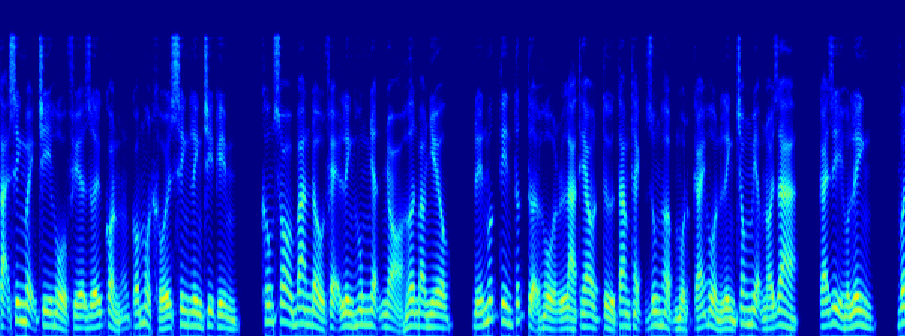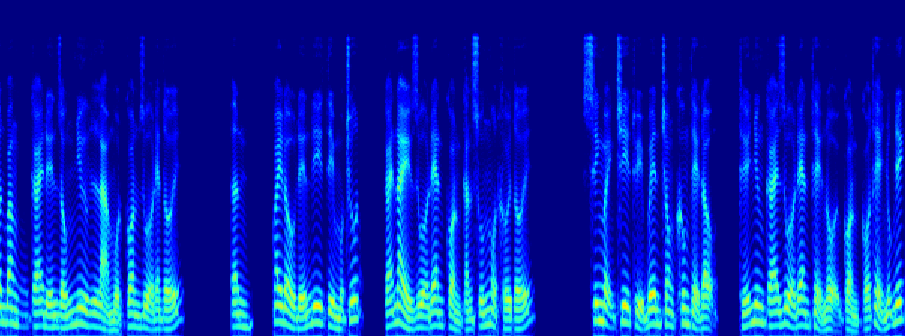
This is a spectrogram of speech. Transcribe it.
tại sinh mệnh chi hồ phía dưới còn có một khối sinh linh chi kim, không so ban đầu phệ linh hung nhận nhỏ hơn bao nhiêu, đến mức tin tức tựa hồ là theo từ tam thạch dung hợp một cái hồn linh trong miệng nói ra, cái gì hồn linh, vân băng cái đến giống như là một con rùa đen tới. Ân, quay đầu đến đi tìm một chút, cái này rùa đen còn cắn xuống một khối tới. Sinh mệnh chi thủy bên trong không thể động, thế nhưng cái rùa đen thể nội còn có thể nhúc nhích.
